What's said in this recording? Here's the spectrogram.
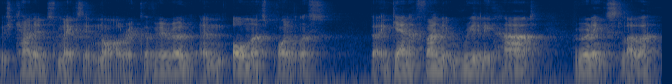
which kind of just makes it not a recovery run and almost pointless. But again, I find it really hard running slower.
